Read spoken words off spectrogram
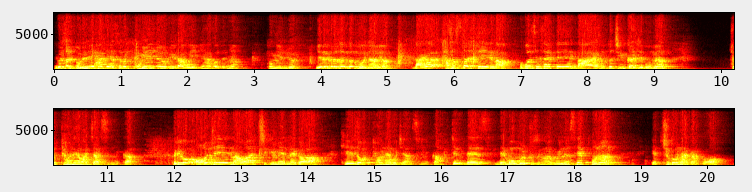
이것을 논리학에서는 동일률이라고 얘기하거든요. 동일률. 예를 들어서 그건 뭐냐면 나가 다섯 살 때의 나 혹은 세 살 때의 나에서부터 지금까지 보면 쭉 변해왔지 않습니까? 그리고 어제의 나와 지금의 내가 계속 변해오지 않습니까? 즉, 내, 내 몸을 구성하고 있는 세포는 죽어나가고,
